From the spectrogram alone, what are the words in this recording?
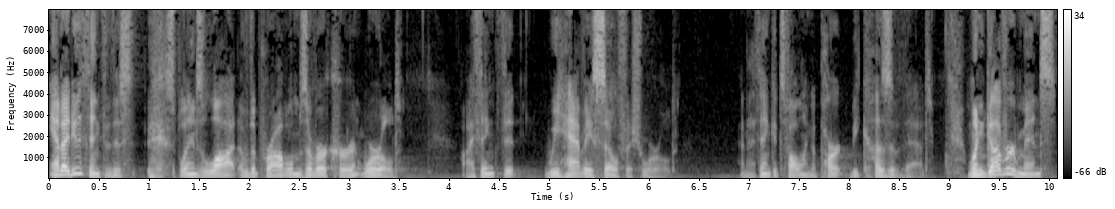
and I do think that this explains a lot of the problems of our current world. I think that we have a selfish world, and I think it's falling apart because of that. When governments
